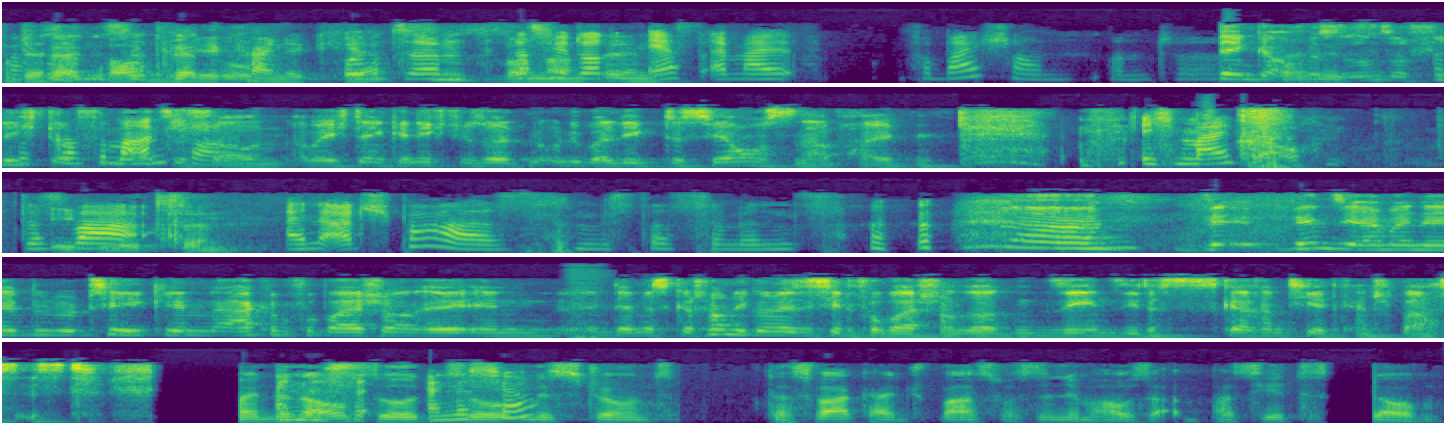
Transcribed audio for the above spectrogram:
Und deshalb brauchen wir keine und Kerzen, ähm, dass wir dort erst einmal vorbeischauen und äh, Ich denke auch, es ist unsere Pflicht, dort vorbeizuschauen. Aber ich denke nicht, wir sollten unüberlegte Seancen abhalten. ich meinte auch, das eh war Blödsinn. eine Art Spaß, Mr. Simmons. Ja, we- wenn Sie einmal in der Bibliothek in Arkham vorbeischauen, äh, in, in der Miskatonic-Universität vorbeischauen sollten, sehen Sie, dass es garantiert kein Spaß ist. Ich meine dann auch so, so? Miss Jones. Das war kein Spaß, was in dem Haus passiert ist, glauben.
